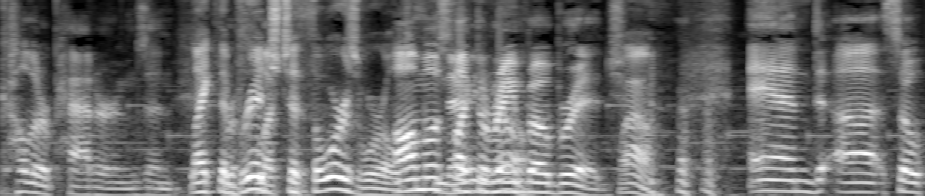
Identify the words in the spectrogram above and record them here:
color patterns and Like the bridge to Thor's world. almost There like the go. Rainbow Bridge. wow. and uh, so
